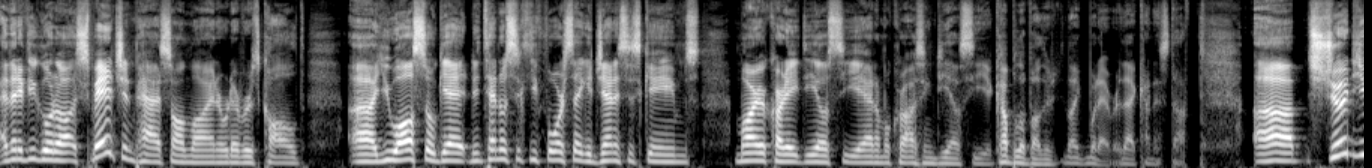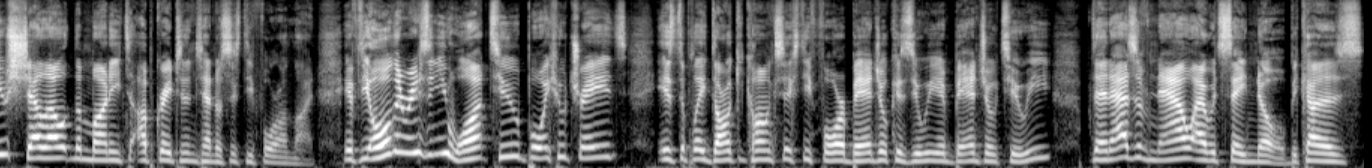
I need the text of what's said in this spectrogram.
And then if you go to Expansion Pass online or whatever it's called, uh, you also get Nintendo 64, Sega Genesis games, Mario Kart 8 DLC, Animal Crossing DLC, a couple of other, like whatever, that kind of stuff. Uh, should you shell out the money to upgrade to Nintendo 64 online? If the only reason you want to, boy who trades, is to play Donkey Kong 64, Banjo Kazooie, and Banjo Tooie, then as of now, I would say no, because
